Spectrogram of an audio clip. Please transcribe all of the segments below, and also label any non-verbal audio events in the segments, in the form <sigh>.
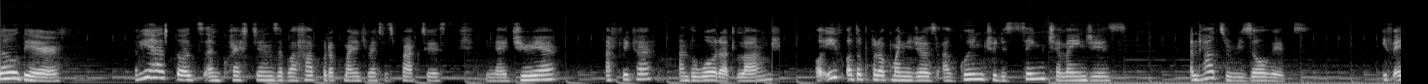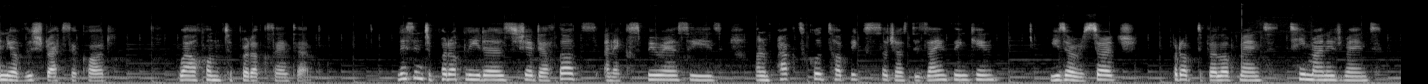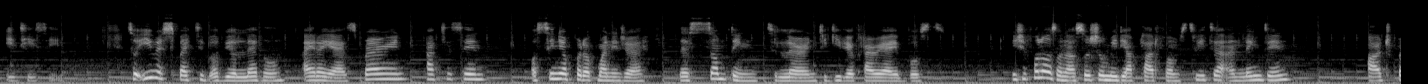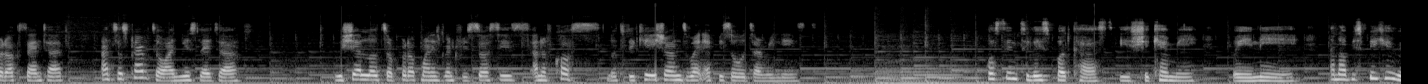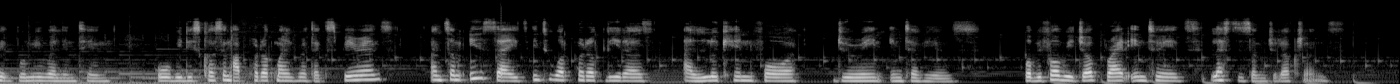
Hello there. Have you had thoughts and questions about how product management is practiced in Nigeria, Africa, and the world at large? Or if other product managers are going through the same challenges and how to resolve it? If any of this strikes a chord, welcome to Product Centered. Listen to product leaders share their thoughts and experiences on practical topics such as design thinking, user research, product development, team management, etc. So, irrespective of your level, either you're aspiring, practicing, or senior product manager, there's something to learn to give your career a boost. You should follow us on our social media platforms Twitter and LinkedIn, Arch Product Centered, and subscribe to our newsletter. We share lots of product management resources and, of course, notifications when episodes are released. Hosting today's podcast is Shikemi Oyene, and I'll be speaking with Bumi Wellington We'll be discussing our product management experience and some insights into what product leaders are looking for during interviews. But before we jump right into it, let's do some introductions.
